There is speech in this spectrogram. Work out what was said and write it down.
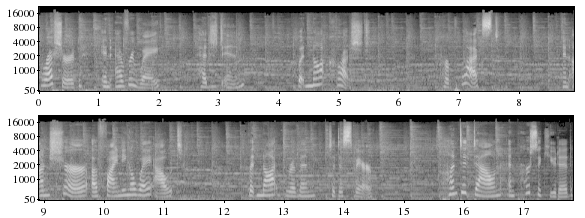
pressured in every way, hedged in, but not crushed, perplexed and unsure of finding a way out, but not driven to despair, hunted down and persecuted,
